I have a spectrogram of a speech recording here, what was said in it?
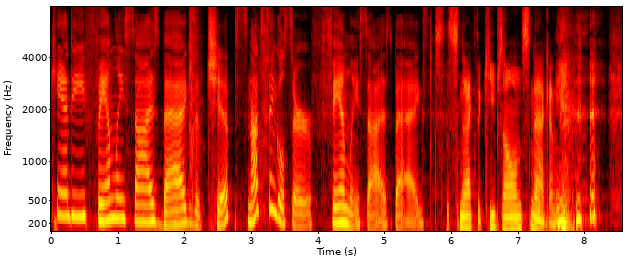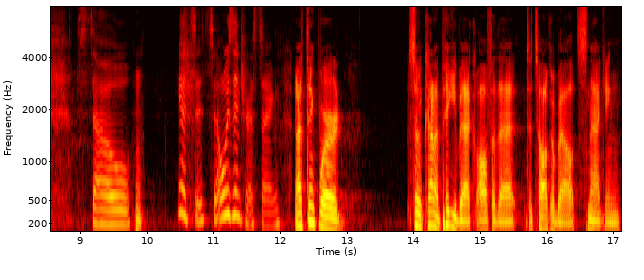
Candy, family size bags of chips, not single serve, family size bags. It's the snack that keeps on snacking. So, hmm. Yeah, it's, it's always interesting. I think we're so kind of piggyback off of that to talk about snacking.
